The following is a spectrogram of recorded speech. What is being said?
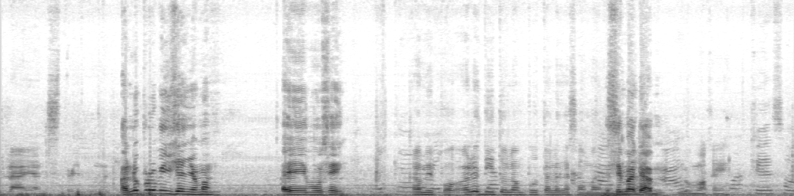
Reliance Street. Ano probinsya niyo, ma'am? Ay, busing. Kami po, ano dito lang po talaga sa Manila. Si Madam? Lumaki. Quezon.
